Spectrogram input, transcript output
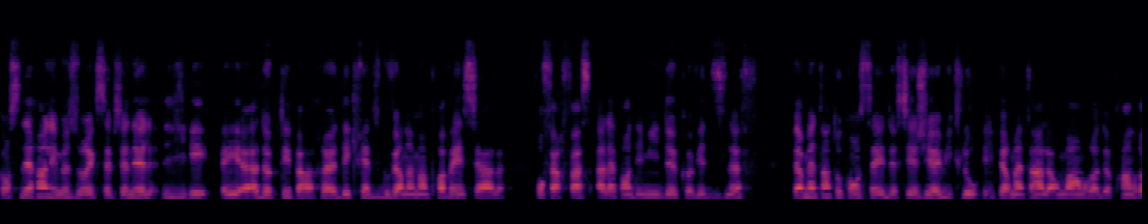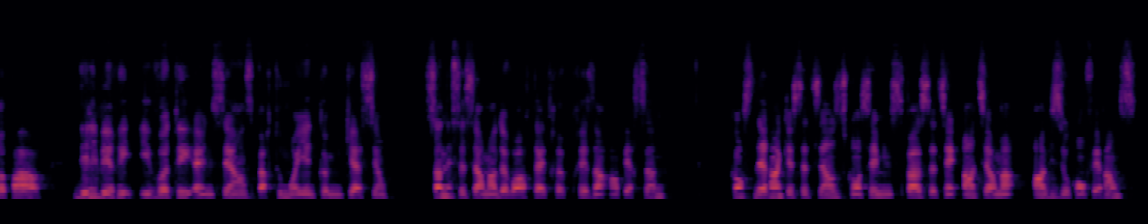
considérant les mesures exceptionnelles liées et adoptées par euh, décret du gouvernement provincial pour faire face à la pandémie de COVID-19, permettant au Conseil de siéger à huis clos et permettant à leurs membres de prendre part, délibérer et voter à une séance par tout moyen de communication sans nécessairement devoir être présent en personne, considérant que cette séance du Conseil municipal se tient entièrement en visioconférence,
